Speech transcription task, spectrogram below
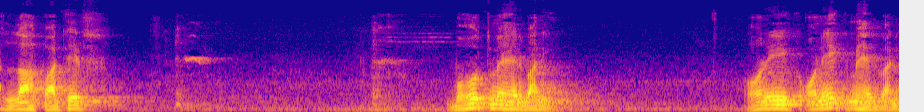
আল্লাহ পাকের বহুত মেহরবানি। অনেক অনেক মেহরবানি।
